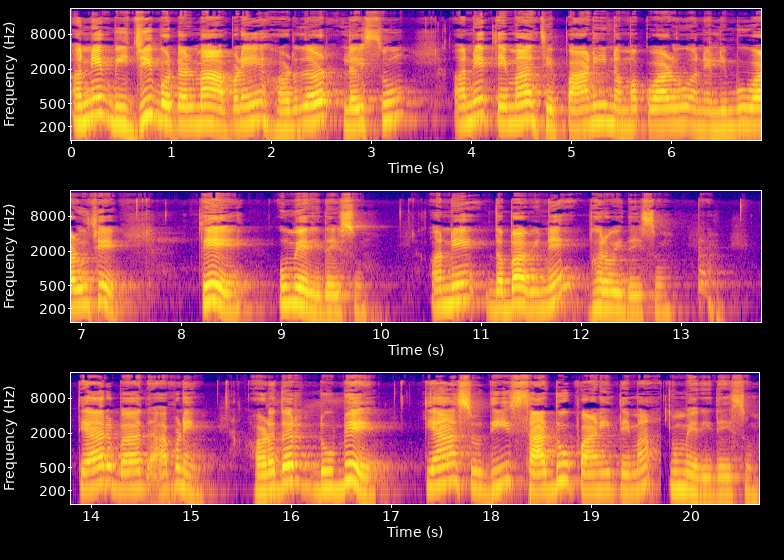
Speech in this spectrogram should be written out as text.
અને બીજી બોટલમાં આપણે હળદર લઈશું અને તેમાં જે પાણી નમકવાળું અને લીંબુવાળું છે તે ઉમેરી દઈશું અને દબાવીને ભરવી દઈશું. ત્યારબાદ આપણે હળદર ડૂબે ત્યાં સુધી સાદું પાણી તેમાં ઉમેરી દઈશું.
